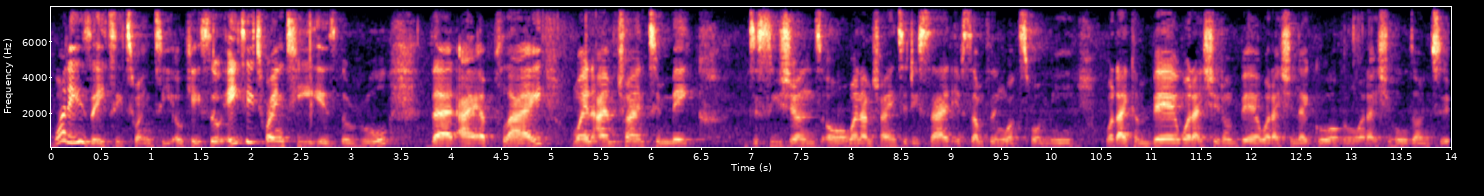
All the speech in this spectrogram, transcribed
What is 80-20? Okay, so 80-20 is the rule that I apply when I'm trying to make decisions or when I'm trying to decide if something works for me, what I can bear, what I shouldn't bear, what I should let go of, and what I should hold on to.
